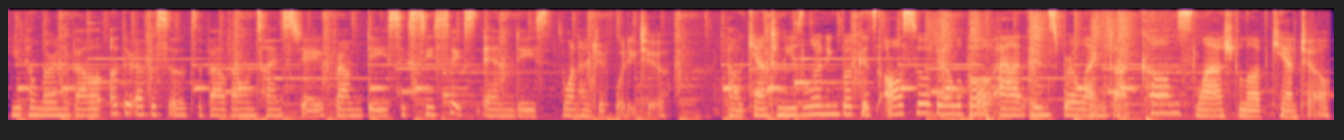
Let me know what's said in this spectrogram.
You can learn about other episodes about Valentine's Day from day 66 and day 142. Our Cantonese learning book is also available at inspirlang.com slash lovecanto.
